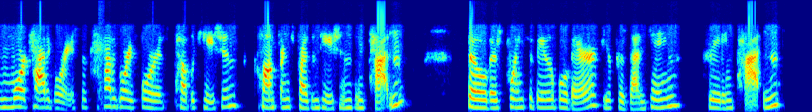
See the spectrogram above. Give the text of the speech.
more categories. So, category four is publications, conference presentations, and patents. So, there's points available there if you're presenting, creating patents.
